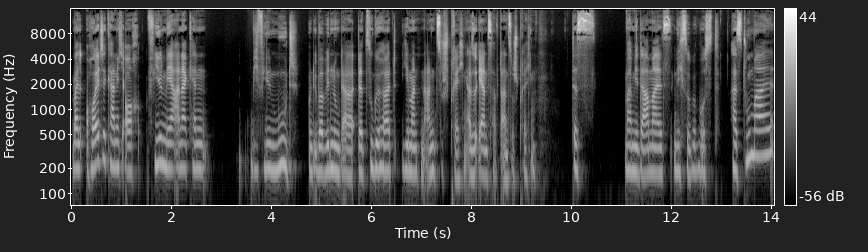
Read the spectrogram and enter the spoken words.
Weil heute kann ich auch viel mehr anerkennen, wie viel Mut und Überwindung da dazu gehört, jemanden anzusprechen, also ernsthaft anzusprechen. Das war mir damals nicht so bewusst. Hast du mal,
